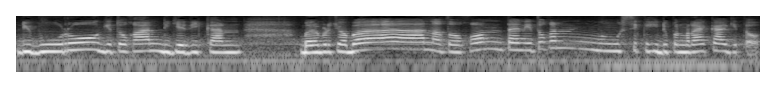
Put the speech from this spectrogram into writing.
diburu gitu kan dijadikan bahan percobaan atau konten itu kan mengusik kehidupan mereka gitu.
